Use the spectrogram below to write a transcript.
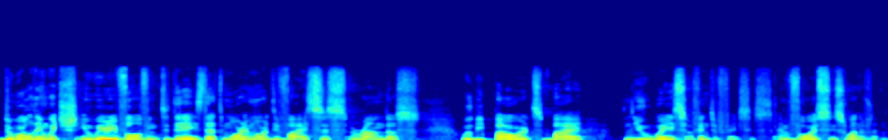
the world in which we're evolving today is that more and more devices around us will be powered by new ways of interfaces, and voice is one of them.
